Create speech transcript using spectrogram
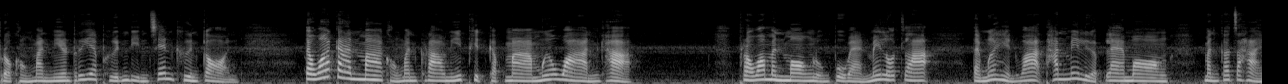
ปรกของมันนี้เรียบพื้นดินเช่นคืนก่อน แต่ว่าการมาของมันคราวนี้ผิดกับมาเมื่อวานค่ะ เพราะว่ามันมองหลวงปู่แหวนไม่ลดละ แต่เมื่อเห็นว่าท่านไม่เหลือบแลมอง มันก็จะหาย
